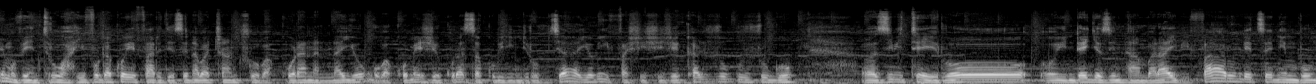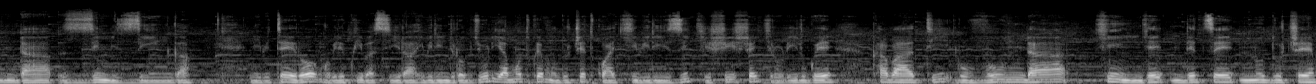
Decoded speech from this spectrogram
M23 ivuga ko FARDC n'abacancuro bakorana na yo ngo bakomeje kurasa ku birindiro byayo bifashishije kajugujugu z'ibitero indege z'intambara ibifaru ndetse n'imbunda z'imizinga. Ni ibitero ngo biri kwibasira ibirindiro by'uriya mutwe mu duce twa kibirizi kishishe kirurirwe kabati ruvunda kinge ndetse n'uduce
